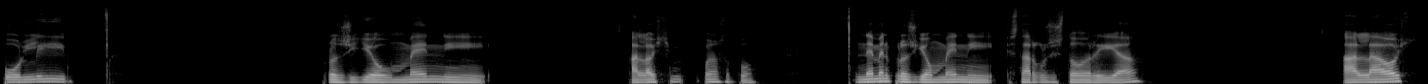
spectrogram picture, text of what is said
πολύ προσγειωμένη αλλά όχι, πώς να σου το πω ναι μεν προσγειωμένη Star Wars ιστορία αλλά όχι.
